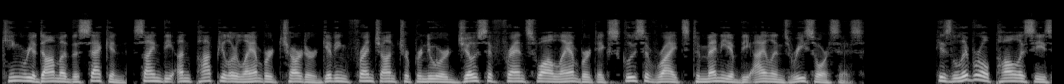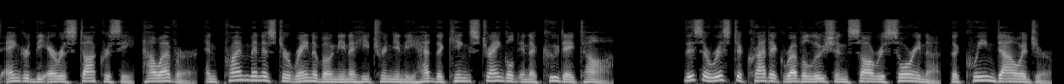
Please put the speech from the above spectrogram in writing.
King Radama II, signed the unpopular Lambert Charter giving French entrepreneur Joseph-François Lambert exclusive rights to many of the island's resources. His liberal policies angered the aristocracy, however, and Prime Minister Rainivoninahitriniony had the king strangled in a coup d'état. This aristocratic revolution saw Rasoherina, the Queen Dowager,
